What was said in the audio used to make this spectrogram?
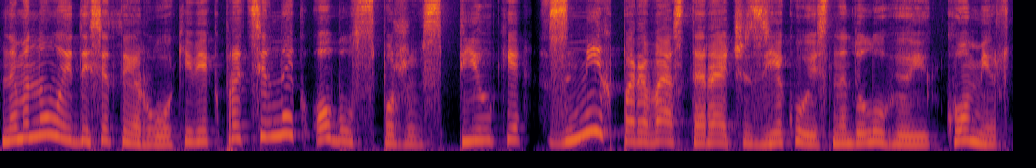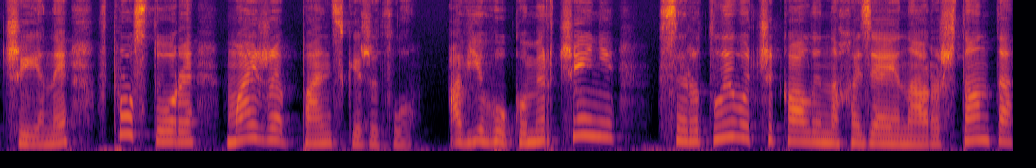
Не минуло й десяти років, як працівник облспоживспілки зміг перевести речі з якоїсь недолугої комірчини в просторе майже панське житло. А в його комірчині сиротливо чекали на хазяїна-арештанта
